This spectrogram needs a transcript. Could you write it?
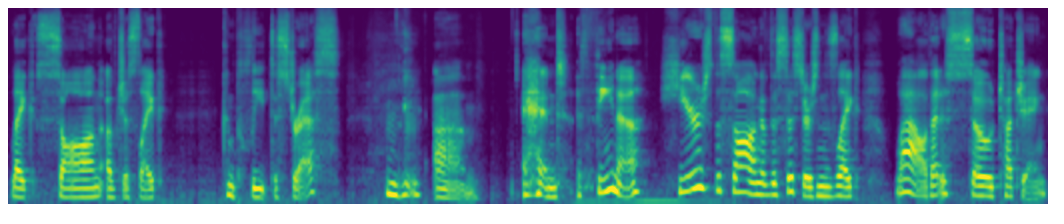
like song of just like complete distress. Um, and Athena hears the song of the sisters and is like, wow, that is so touching.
